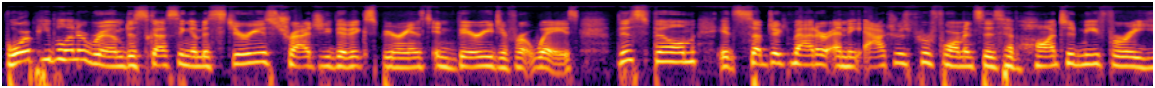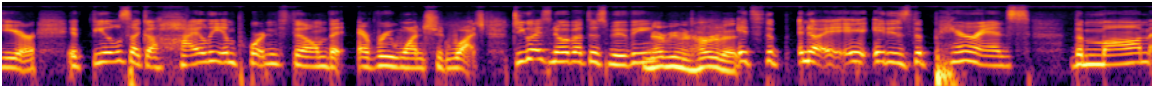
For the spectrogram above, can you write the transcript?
Four people in a room discussing a mysterious tragedy they've experienced in very different ways. This film, its subject matter, and the actors' performances have haunted me for a year. It feels like a highly important film that everyone should watch. Do you guys know about this movie? Never even heard of it. It's the no, it, it is the parents, the mom,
